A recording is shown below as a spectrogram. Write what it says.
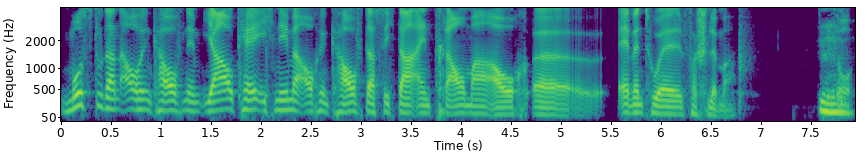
musst du dann auch in Kauf nehmen, ja, okay, ich nehme auch in Kauf, dass sich da ein Trauma auch äh, eventuell verschlimmert. Mhm. So.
